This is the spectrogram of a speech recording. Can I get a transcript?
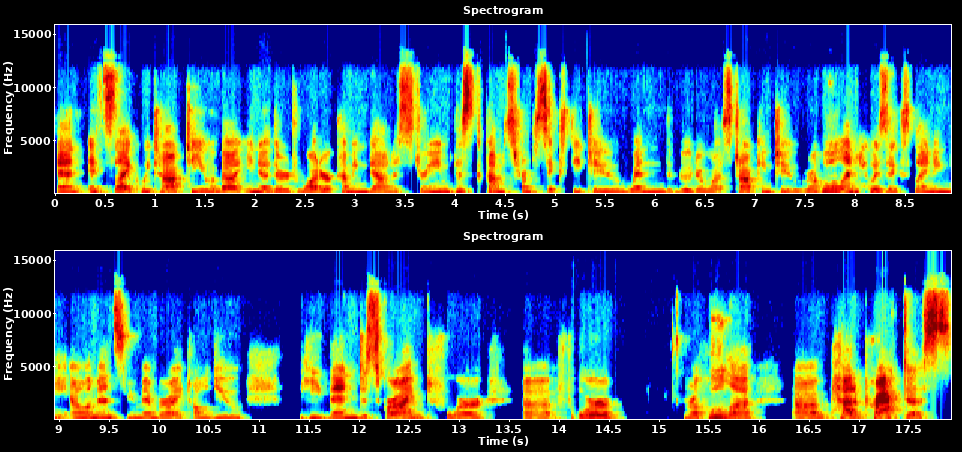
and it's like we talked to you about, you know, there's water coming down a stream. This comes from 62 when the Buddha was talking to Rahul and he was explaining the elements. Remember, I told you he then described for, uh, for Rahula um, how to practice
